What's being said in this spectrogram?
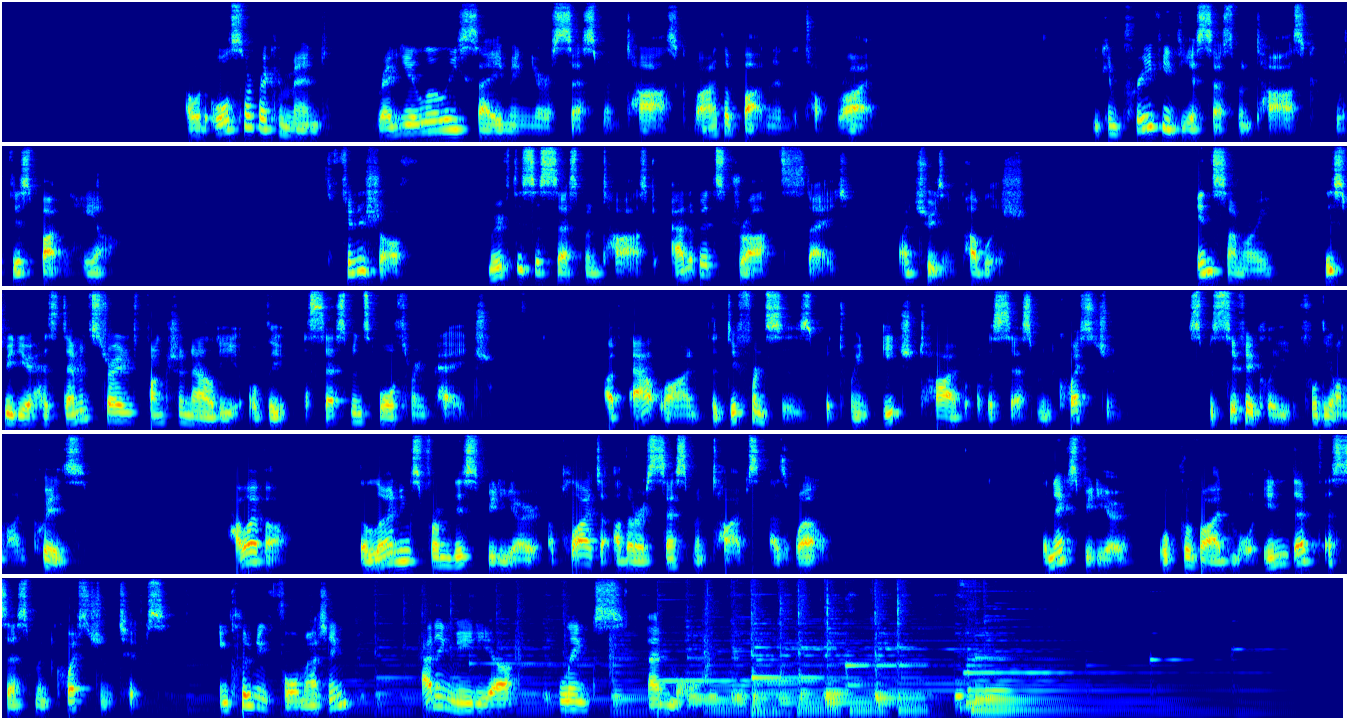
I would also recommend regularly saving your assessment task via the button in the top right. You can preview the assessment task with this button here. To finish off, move this assessment task out of its draft state by choosing Publish. In summary, this video has demonstrated functionality of the Assessments Authoring page. I've outlined the differences between each type of assessment question, specifically for the online quiz. However, the learnings from this video apply to other assessment types as well. The next video will provide more in-depth assessment question tips, including formatting, adding media, links, and more.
